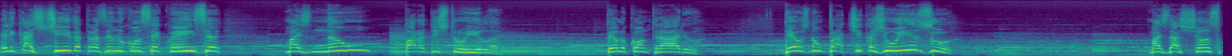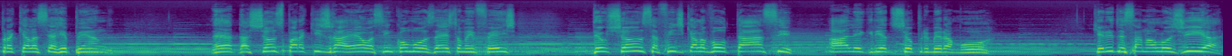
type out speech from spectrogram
ele castiga trazendo consequências mas não para destruí-la. Pelo contrário, Deus não pratica juízo, mas dá chance para que ela se arrependa, né? dá chance para que Israel, assim como Moisés também fez, deu chance a fim de que ela voltasse à alegria do seu primeiro amor. Querido, essa analogia,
